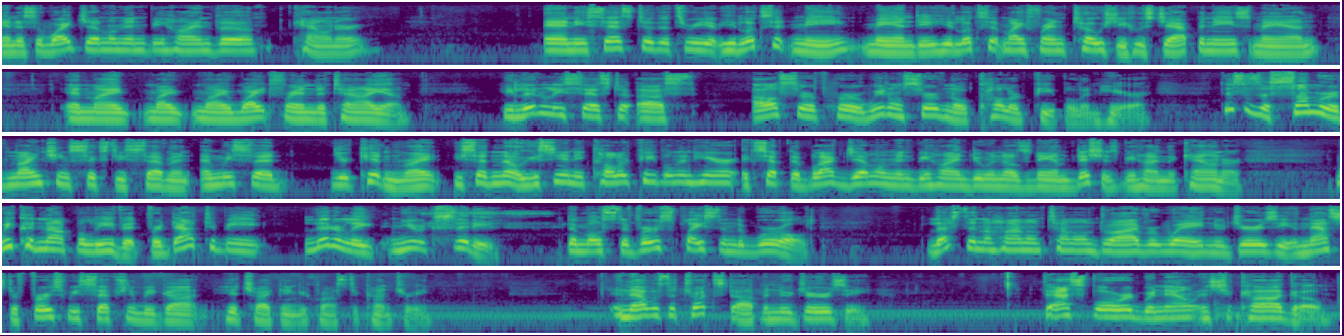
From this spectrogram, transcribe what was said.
and it's a white gentleman behind the counter. And he says to the three, he looks at me, Mandy, he looks at my friend Toshi, who's Japanese man, and my, my, my white friend Natalia. He literally says to us, I'll serve her. We don't serve no colored people in here. This is the summer of 1967, and we said, you're kidding, right? He said, No. You see any colored people in here? Except the black gentleman behind doing those damn dishes behind the counter. We could not believe it. For that to be literally New York City, the most diverse place in the world, less than a Holland Tunnel drive away, New Jersey, and that's the first reception we got hitchhiking across the country. And that was the truck stop in New Jersey. Fast forward, we're now in Chicago.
